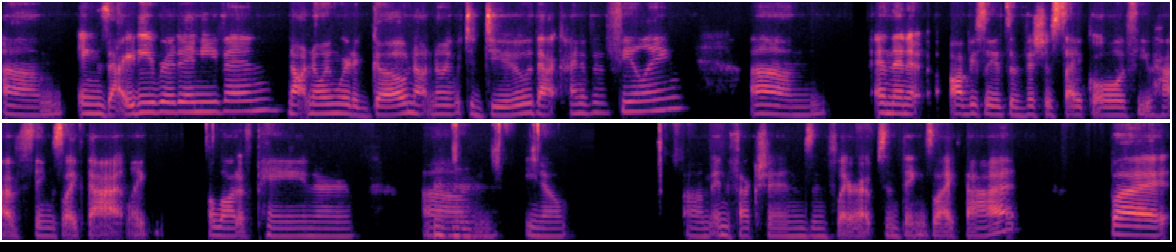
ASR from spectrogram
um, anxiety ridden, even not knowing where to go, not knowing what to do, that kind of a feeling. Um, and then it, obviously it's a vicious cycle if you have things like that, like a lot of pain or um, Mm-hmm. you know, um, infections and flare ups and things like that. But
